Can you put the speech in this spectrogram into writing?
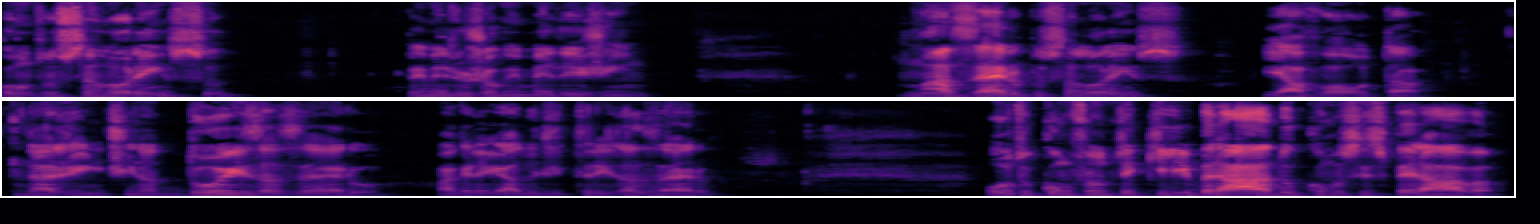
contra o São Lourenço. Primeiro jogo em Medellín 1 a 0 para o São Lourenço e a volta na Argentina 2 a 0, agregado de 3 a 0. Outro confronto equilibrado, como se esperava.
